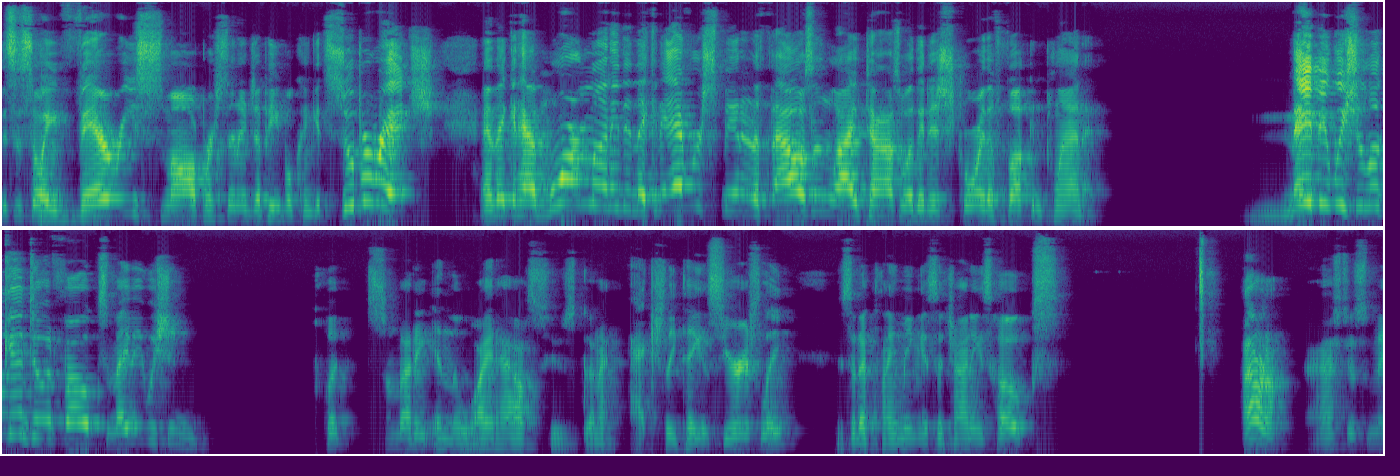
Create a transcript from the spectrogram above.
This is so a very small percentage of people can get super rich and they can have more money than they could ever spend in a thousand lifetimes while they destroy the fucking planet. Maybe we should look into it, folks. Maybe we should put somebody in the White House who's going to actually take it seriously instead of claiming it's a Chinese hoax. I don't know. That's just me.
